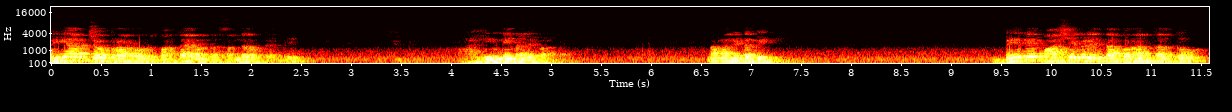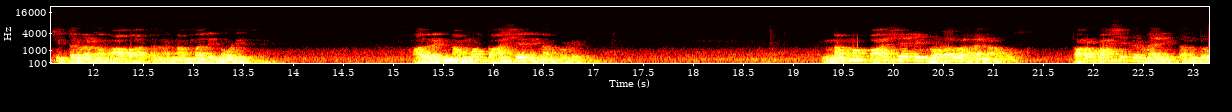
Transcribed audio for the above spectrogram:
B R Chopra ಅವರು ಬರ್ತಾ ಇರುವಂತ ಸಂದರ್ಭದಲ್ಲಿ ಆ ಹಿಂದಿನಲ್ಲೇ ಬರ್ತಾ ಇತ್ತು. ನಮ್ಮಲ್ಲಿ ಡಬ್ಬಿ. ಬೇರೆ ಭಾಷೆಗಳಿಂದ ಬರುವಂಥದ್ದು ಚಿತ್ರಗಳನ್ನ ಮಹಾಭಾರತನ ನಮ್ಮಲ್ಲಿ ನೋಡಿದ್ದೇವೆ. ಆದರೆ ನಮ್ಮ ಭಾಷೆಯಲ್ಲಿ ನಾವು ನೋಡಿರಲಿಲ್ಲ. ನಮ್ಮ ಭಾಷೆಯಲ್ಲಿ ನೋಡುವಾಗ ನಾವು ಪರಭಾಷಿಕರನ್ನ ಇಲ್ಲಿ ತಂದು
